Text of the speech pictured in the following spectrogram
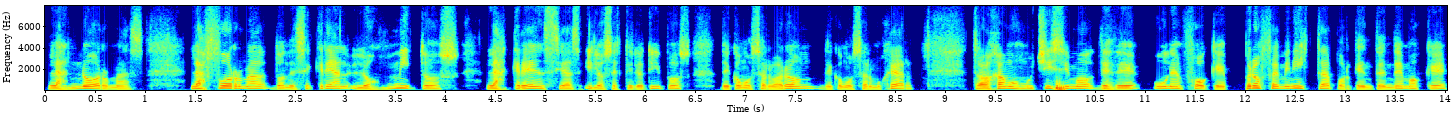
las normas, la forma donde se crean los mitos, las creencias y los estereotipos de cómo ser varón, de cómo ser mujer. Trabajamos muchísimo desde un enfoque profeminista porque entendemos que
